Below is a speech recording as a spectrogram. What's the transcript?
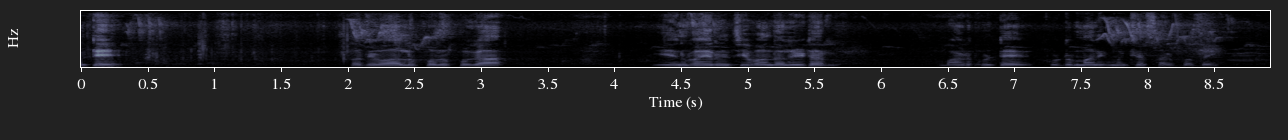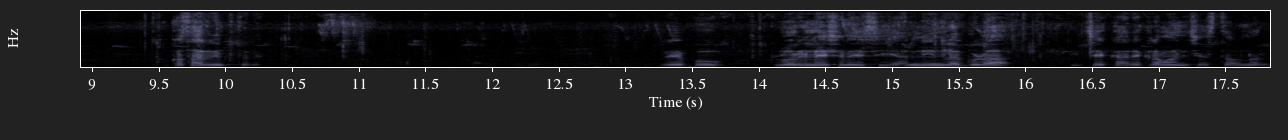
ఉంటే ప్రతి వాళ్ళు పొదుపుగా ఎనభై నుంచి వంద లీటర్లు వాడుకుంటే కుటుంబానికి మంచిగా సరిపోతాయి. ఒకసారి నింపుతుంది రేపు క్లోరినేషన్ వేసి అన్ని ఇండ్లకు కూడా ఇచ్చే కార్యక్రమాన్ని చేస్తూ ఉన్నారు.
